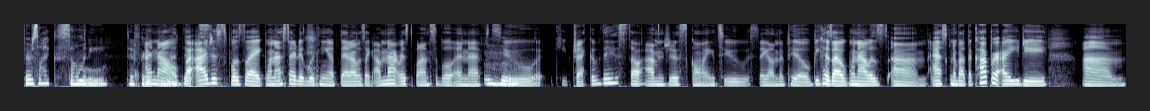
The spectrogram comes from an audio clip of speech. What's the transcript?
there's like so many different. I know, but I just was like, when I started looking up that, I was like, I'm not responsible enough Mhm. to keep track of this, so I'm just going to stay on the pill because I, when I was um, asking about the copper IUD, um,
